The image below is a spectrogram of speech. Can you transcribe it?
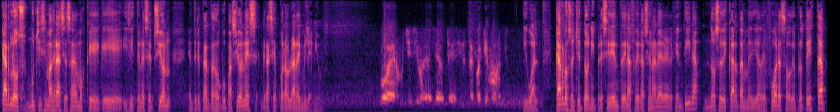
Carlos, muchísimas gracias. Sabemos que, que, hiciste una excepción entre tantas ocupaciones. Gracias por hablar en Milenio. Bueno, muchísimas gracias a ustedes. Igual. Carlos Achetoni, presidente de la Federación Agraria Argentina, no se descartan medidas de fuerza o de protesta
